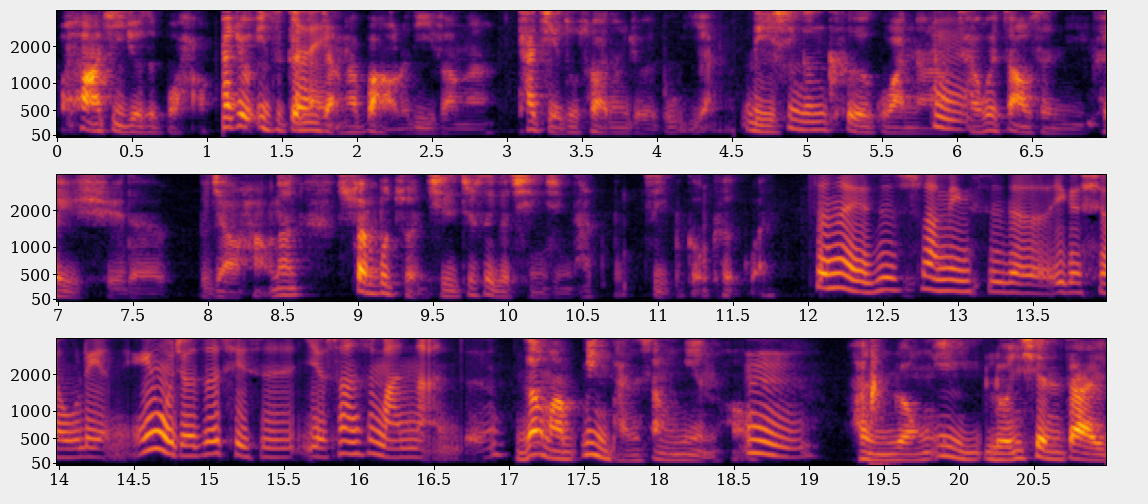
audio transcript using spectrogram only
画技就是不好，他就一直跟你对讲他不好的地方啊，他解读出来的东西就会不一样。理性跟客观啊，嗯才会造成你可以学的比较好。那算不准，其实就是一个情形，他不自己不够客观。真的也是算命师的一个修炼，因为我觉得这其实也算是蛮难的。你知道吗？命盘上面哈，嗯，很容易沦陷在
